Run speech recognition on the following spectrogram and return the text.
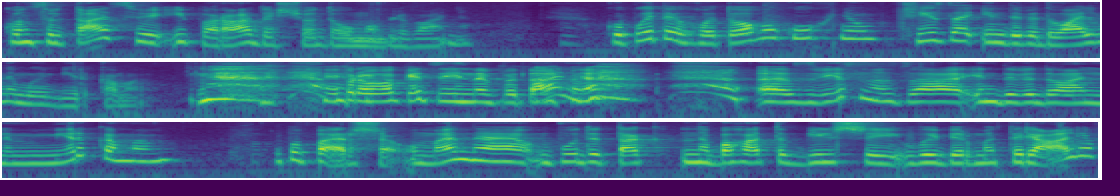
консультацію і поради щодо умоблювання. Купити готову кухню чи за індивідуальними мірками? Провокаційне питання. Е, Звісно, за індивідуальними мірками. По-перше, у мене буде так набагато більший вибір матеріалів.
